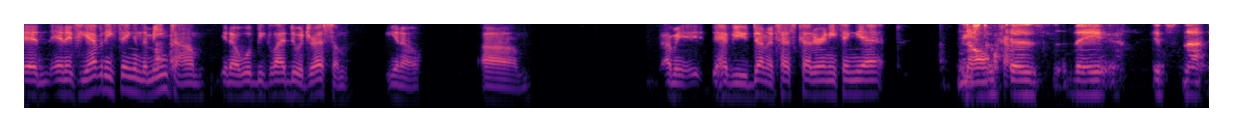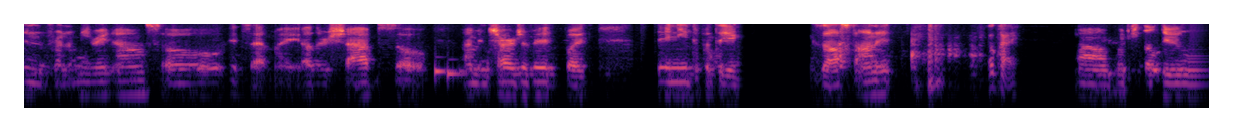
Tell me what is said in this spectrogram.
And and if you have anything in the meantime, you know, we'll be glad to address them. You know, um, I mean, have you done a test cut or anything yet? Are No, still kind- because they, it's not in front of me right now, so it's at my other shop, so I'm in charge of it, but they need to put the exhaust on it, Okay, um, which they'll do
